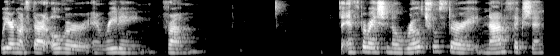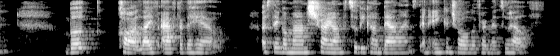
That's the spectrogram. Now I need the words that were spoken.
we are going to start over and reading from the inspirational real true story nonfiction book called Life After the Hell A Single Mom's Triumph to Become Balanced and in Control of Her Mental Health.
